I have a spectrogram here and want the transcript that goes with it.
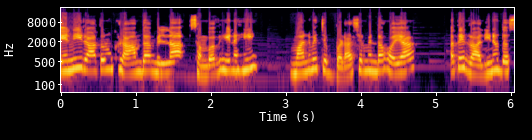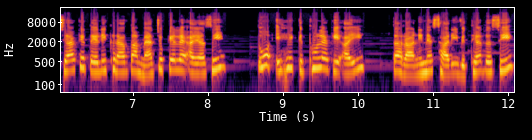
ਇੰਨੀ ਰਾਤ ਨੂੰ ਖੜਾਮ ਦਾ ਮਿਲਣਾ ਸੰਭਵ ਹੀ ਨਹੀਂ। ਮਨ ਵਿੱਚ ਬੜਾ ਸ਼ਰਮਿੰਦਾ ਹੋਇਆ ਅਤੇ ਰਾਣੀ ਨੂੰ ਦੱਸਿਆ ਕਿ ਤੇਰੀ ਖਰਾਬ ਤਾਂ ਮੈਂ ਚੁੱਕ ਕੇ ਲੈ ਆਇਆ ਸੀ। ਤੂੰ ਇਹ ਕਿੱਥੋਂ ਲੈ ਕੇ ਆਈ? ਤਾਂ ਰਾਣੀ ਨੇ ਸਾਰੀ ਵਿਥਿਆ ਦੱਸੀ।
